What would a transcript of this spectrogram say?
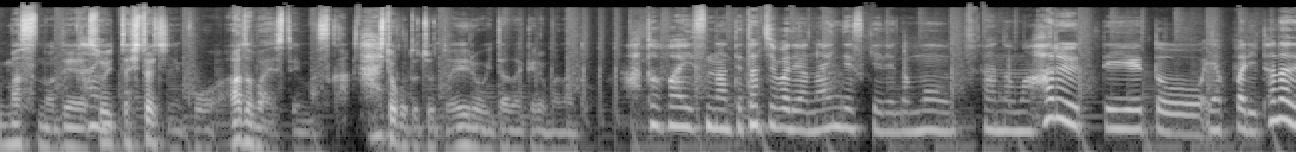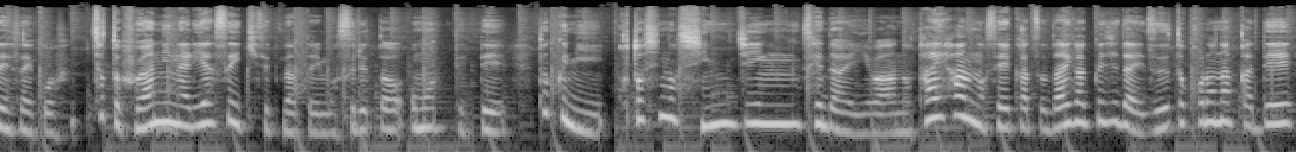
ますので、はい。そういった人たちにこうアドバイスといいますか、はい。一言ちょっとエールをいただければなと。アドバイスなんて立場ではないんですけれどもあの、まあ、春っていうとやっぱりただでさえこうちょっと不安になりやすい季節だったりもすると思ってて特に今年の新人世代はあの大半の生活大学時代ずっとコロナ禍で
